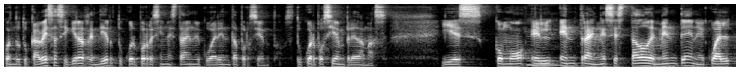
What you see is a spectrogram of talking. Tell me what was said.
cuando tu cabeza se quiera rendir, tu cuerpo recién está en el 40%. tu cuerpo siempre da más. Y es como él mm. entra en ese estado de mente en el cual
